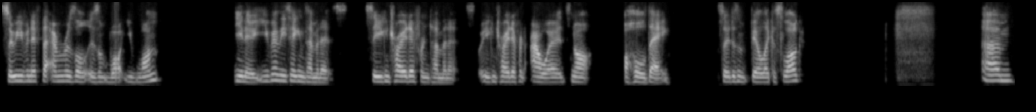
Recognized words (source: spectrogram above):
So even if the end result isn't what you want, you know, you've only taken 10 minutes. So you can try a different 10 minutes or you can try a different hour. It's not a whole day. So it doesn't feel like a slog. Um,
